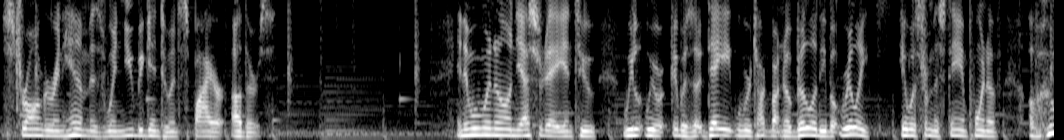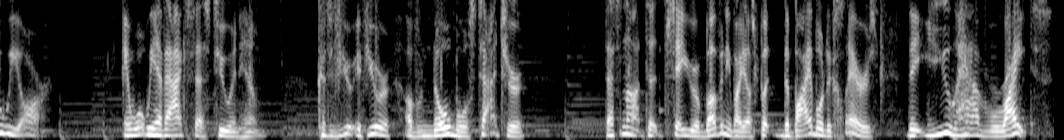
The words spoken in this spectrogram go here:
stronger in Him is when you begin to inspire others. And then we went on yesterday into we, we were it was a day we were talking about nobility, but really it was from the standpoint of of who we are and what we have access to in Him. Because if you're if you're of noble stature, that's not to say you're above anybody else, but the Bible declares that you have rights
